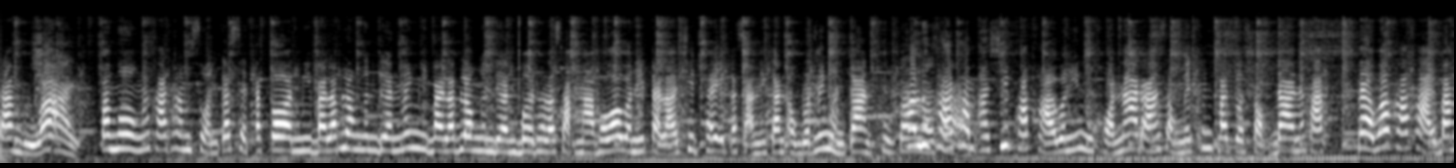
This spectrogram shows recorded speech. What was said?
สร้างหรือว่าใช่ประมงนะคะทำสวนเกษตรกร มีใบรับรองเงินเดือน ไม่มีใบรับรองเงินเดือนเบอร์โทรศัพท์มาเพราะว่าวันนี้แต่ละอาชีพใช้เอกสารในการออกรถไม่เหมือนกันถูกต้องถ้าลูกค้าแล้วทำค่ะอาชีพค้าขายวันนี้หนูขอหน้าร้าน 2 เมตรขึ้นไปตรวจสอบได้นะคะ แต่ว่าค้าขายบาง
